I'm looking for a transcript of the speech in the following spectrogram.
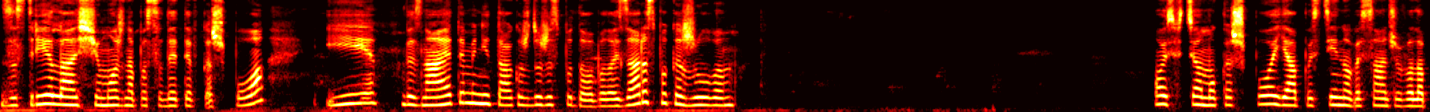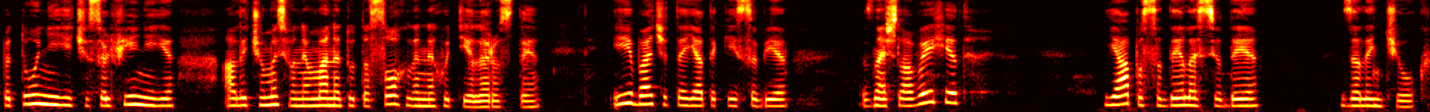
зустріла, що можна посадити в кашпо. І, ви знаєте, мені також дуже сподобалось. Зараз покажу вам. Ось в цьому кашпо я постійно висаджувала петунії чи сульфінії, але чомусь вони в мене тут осохли, не хотіли рости. І бачите, я такий собі знайшла вихід. Я посадила сюди зеленчук.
